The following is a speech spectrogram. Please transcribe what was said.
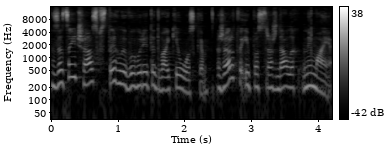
За цей час встигли вигоріти два кіоски. Жертв і постраждалих немає.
